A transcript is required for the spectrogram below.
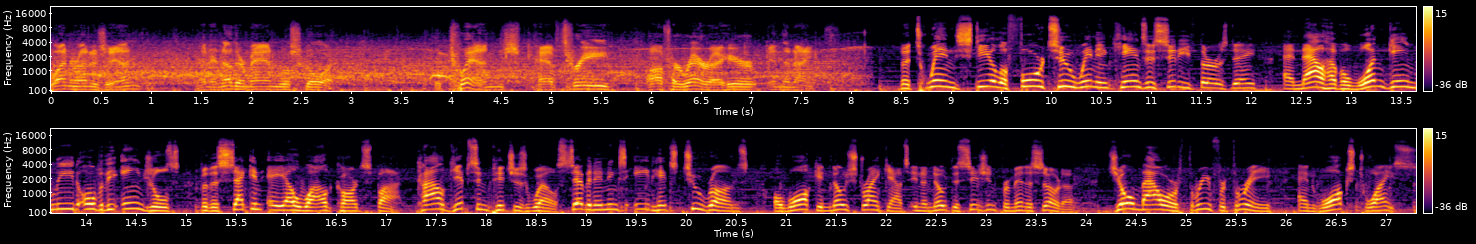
One run is in. And another man will score. The Twins have three off Herrera here in the ninth. The Twins steal a 4 2 win in Kansas City Thursday and now have a one game lead over the Angels for the second AL wildcard spot. Kyle Gibson pitches well seven innings, eight hits, two runs, a walk, and no strikeouts in a no decision for Minnesota. Joe Mauer, three for three, and walks twice.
